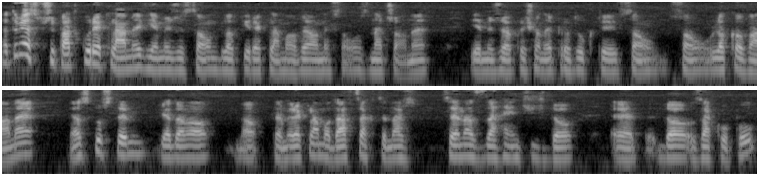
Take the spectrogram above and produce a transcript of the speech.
Natomiast w przypadku reklamy wiemy, że są bloki reklamowe, one są oznaczone. Wiemy, że określone produkty są, są lokowane. W związku z tym, wiadomo, no, ten reklamodawca chce nas, chce nas zachęcić do, e, do zakupu.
